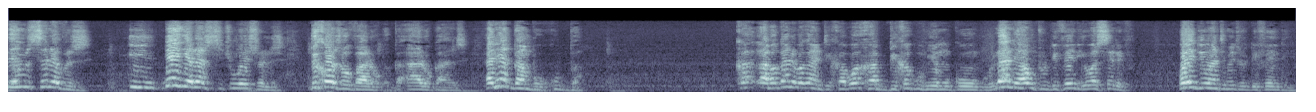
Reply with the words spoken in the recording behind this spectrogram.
themselves in dangerous situations because of arro- arrogance. Ani agamba okubba abaganda bagaa nti kabwa kabbi kagumye mugongo. Learn how to defend yourself. Why do you want me to defend you?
